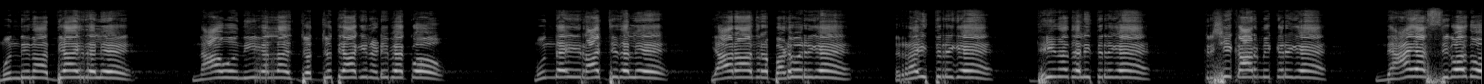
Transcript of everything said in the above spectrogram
ಮುಂದಿನ ಅಧ್ಯಾಯದಲ್ಲಿ ನಾವು ನೀವೆಲ್ಲ ಜೊತೆ ಜೊತೆಯಾಗಿ ನಡಿಬೇಕು. ಮುಂದೆ ಈ ರಾಜ್ಯದಲ್ಲಿ ಯಾರಾದ್ರೂ ಬಡವರಿಗೆ, ರೈತರಿಗೆ, ದೀನ ದಲಿತರಿಗೆ, ಕೃಷಿ ಕಾರ್ಮಿಕರಿಗೆ ನ್ಯಾಯ ಸಿಗೋದು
